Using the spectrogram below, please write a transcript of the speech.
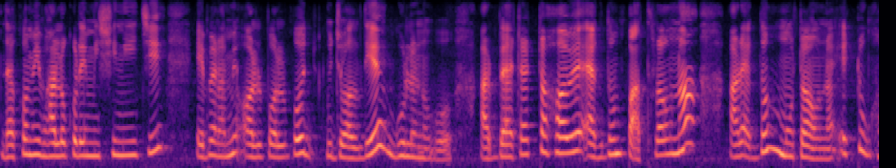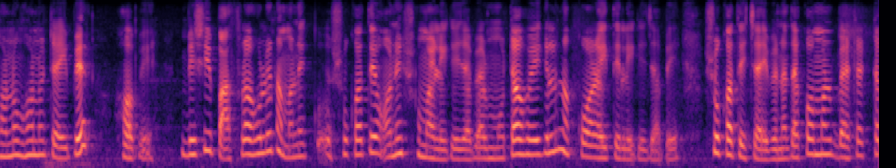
দেখো আমি ভালো করে মিশিয়ে নিয়েছি, এবার আমি অল্প অল্প জল দিয়ে গুলে নেব। আর ব্যাটারটা হবে একদম পাতলাও না আর একদম মোটাও না, একটু ঘন ঘন টাইপের হবে। বেশি পাতলা হলে না মানে শুকাতে অনেক সময় লেগে যাবে। আর মোটা হয়ে গেলে না কড়াইতে লেগে যাবে। শুকাতে চাইবে না। দেখো আমার ব্যাটারটা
